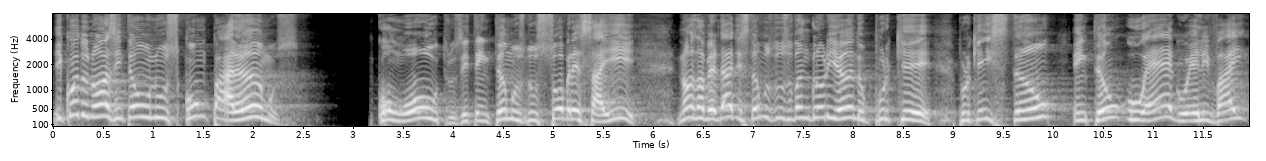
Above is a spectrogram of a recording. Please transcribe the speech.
E quando nós então nos comparamos com outros e tentamos nos sobressair, nós na verdade estamos nos vangloriando, por quê? Porque estão, então o ego, ele vai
